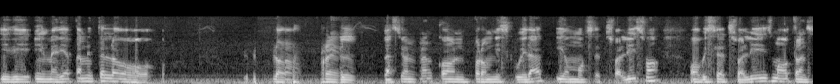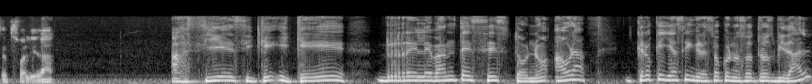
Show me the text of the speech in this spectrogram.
y inmediatamente lo, relacionan con promiscuidad y homosexualismo o bisexualismo o transexualidad. Así es, y qué, y relevante es esto, ¿no? Ahora, creo que ya se ingresó con nosotros Vidal.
